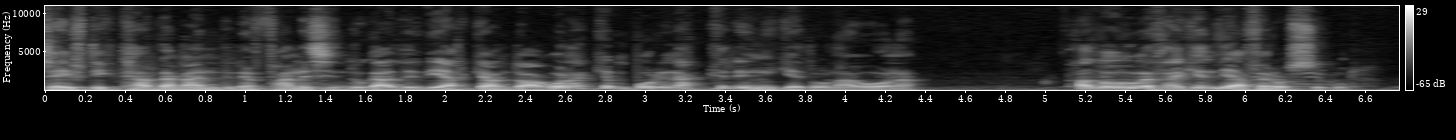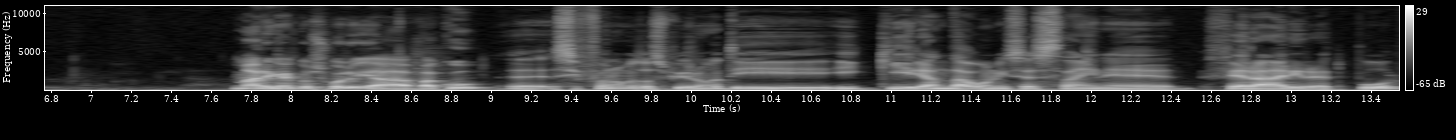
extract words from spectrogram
safety car να κάνει την εμφάνιση του κατά τη διάρκεια του αγώνα και μπορεί να κρίνει και τον αγώνα. Θα το δούμε, θα έχει ενδιαφέρον σίγουρα. Μάρι, κάποιο σχόλιο για Μπακού; Ε, συμφωνώ με τον Σπύρο ότι οι κύριοι ανταγωνιστές θα είναι Ferrari Red Bull.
